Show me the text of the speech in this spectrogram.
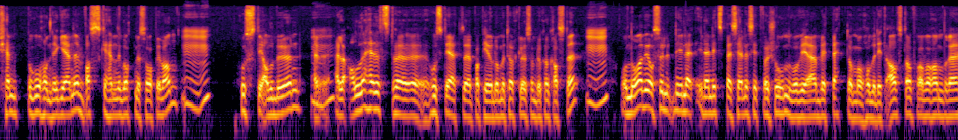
kjempegod håndhygiene. Vaske hendene godt med såpe i vann. Mm host i albuen, mm. eller aller helst eh, host i et eh, papirlommetørkle som du kan kaste. Mm. Og nå er vi også i den litt spesielle situasjonen hvor vi er blitt bedt om å holde litt avstand fra hverandre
